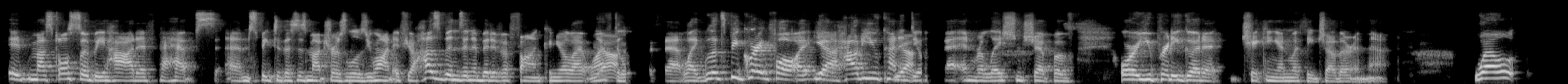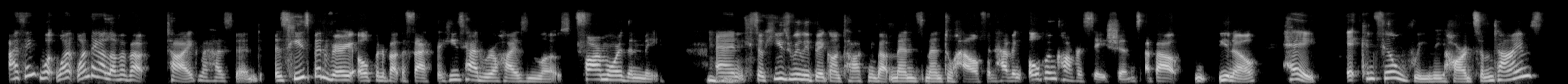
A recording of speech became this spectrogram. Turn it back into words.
it must also be hard if perhaps and speak to this as much or as little as you want if your husband's in a bit of a funk and you're like well yeah. i have to live with that like let's be grateful yeah how do you kind of yeah. deal with that in relationship of or are you pretty good at checking in with each other in that well i think what, what one thing i love about Tig, my husband, is he's been very open about the fact that he's had real highs and lows, far more than me. Mm-hmm. And so he's really big on talking about men's mental health and having open conversations about, you know, hey, it can feel really hard sometimes.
